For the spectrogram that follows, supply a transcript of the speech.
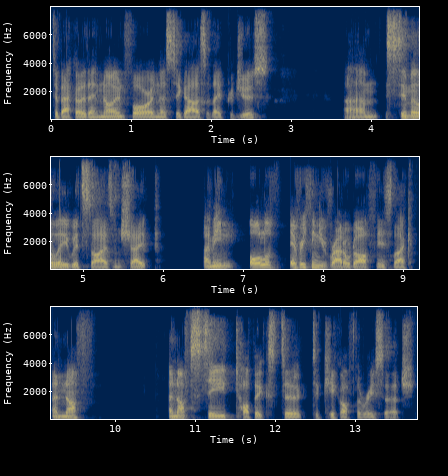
tobacco they're known for and the cigars that they produce. Um, similarly with size and shape. I mean, all of everything you've rattled off is like enough enough seed topics to to kick off the research.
